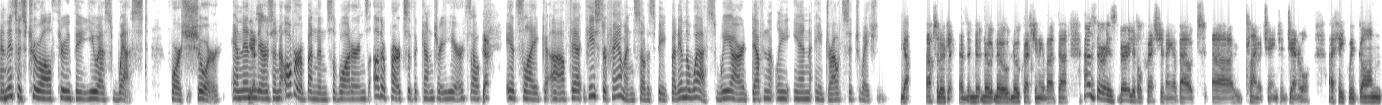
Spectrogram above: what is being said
and this is true all through the U.S. West for sure. And then yes. there's an overabundance of water in other parts of the country here. So yeah it's like fe- feast or famine, so to speak. But in the West, we are definitely in a drought situation. Yeah, absolutely, no, no, no questioning about that. As there is very little questioning about uh, climate change in general. I think we've gone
